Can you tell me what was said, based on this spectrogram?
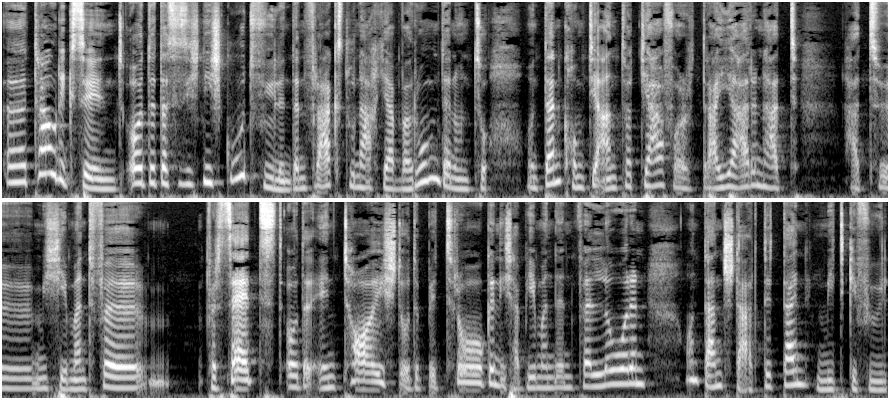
äh, traurig sind oder dass sie sich nicht gut fühlen. Dann fragst du nach, ja, warum denn und so. Und dann kommt die Antwort, ja, vor drei Jahren hat, hat äh, mich jemand ver, versetzt oder enttäuscht oder betrogen, ich habe jemanden verloren und dann startet dein Mitgefühl.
